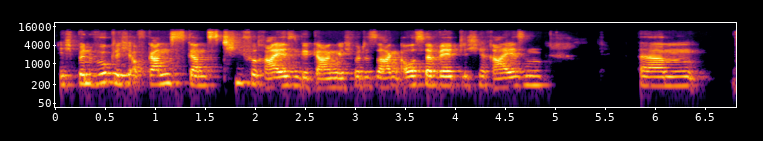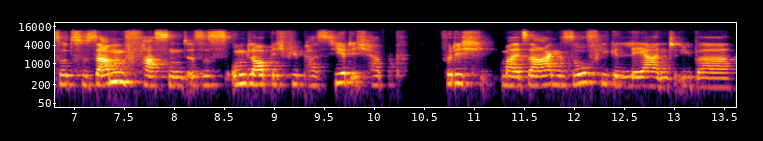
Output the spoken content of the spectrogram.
ich bin wirklich auf ganz, ganz tiefe Reisen gegangen. Ich würde sagen, außerweltliche Reisen. Ähm, so zusammenfassend ist es unglaublich viel passiert. Ich habe würde ich mal sagen, so viel gelernt über,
